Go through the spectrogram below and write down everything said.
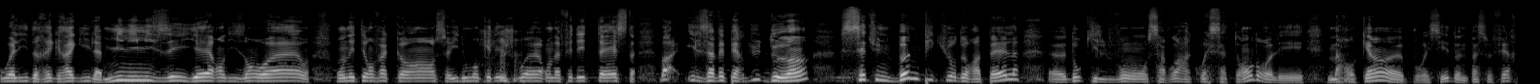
Walid Regragui l'a minimisé hier en disant Ouais, on était en vacances, il nous manquait des joueurs, on a fait des tests, bah, ils avaient perdu 2-1. C'est une bonne piqûre de rappel. Euh, donc, ils vont savoir à quoi s'attendre, les Marocains, euh, pour essayer de ne pas se faire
